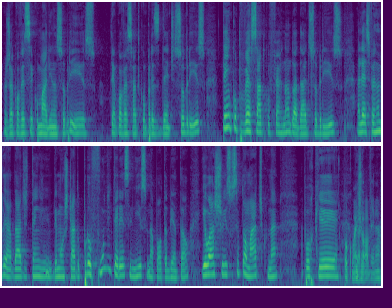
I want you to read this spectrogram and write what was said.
eu já conversei com Marina sobre isso, tenho conversado com o presidente sobre isso, tenho conversado com o Fernando Haddad sobre isso. Aliás, Fernando Haddad tem demonstrado profundo interesse nisso, na pauta ambiental, e eu acho isso sintomático, né? Porque. Um pouco mais jovem, né?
